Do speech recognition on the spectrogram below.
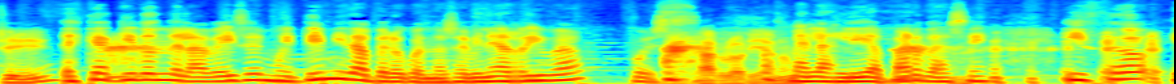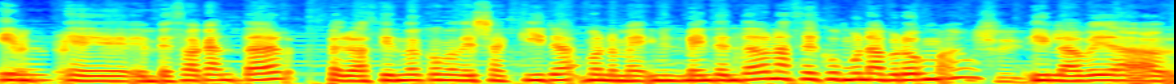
Sí. es que aquí donde la veis es muy tímida, pero cuando se viene arriba, pues La gloria, ¿no? me las lía pardas, sí. Hizo, em- eh, empezó a cantar, pero haciendo como de Shakira. Bueno, me, me intentaron hacer como una broma y la vea,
